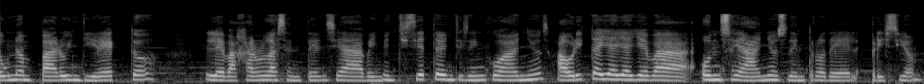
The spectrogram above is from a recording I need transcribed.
un amparo indirecto le bajaron la sentencia a 27, 25 años. Ahorita ella ya lleva 11 años dentro de prisión.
